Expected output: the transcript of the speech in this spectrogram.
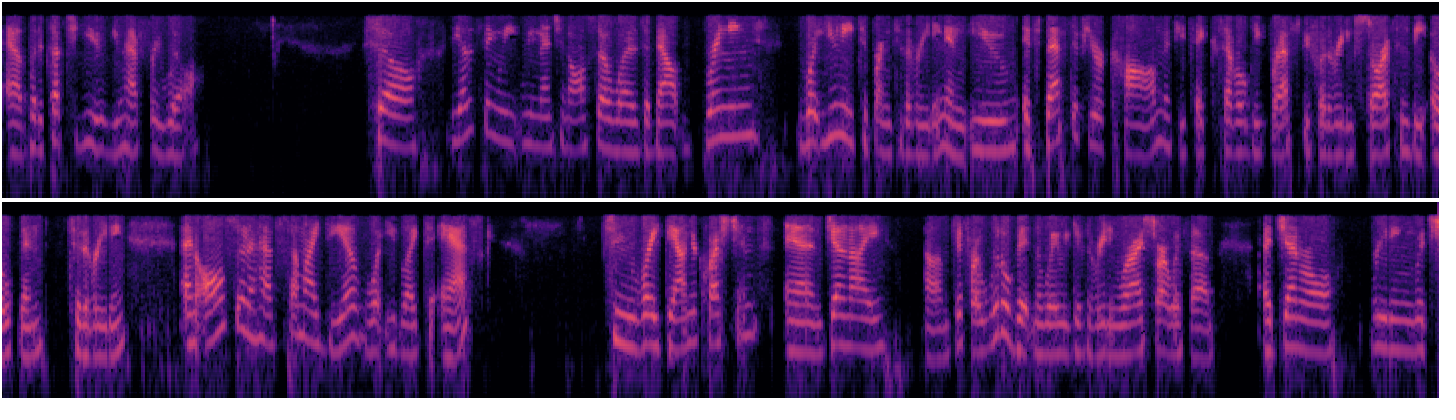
uh, but it's up to you. You have free will. So the other thing we, we mentioned also was about bringing what you need to bring to the reading and you it's best if you're calm if you take several deep breaths before the reading starts and be open to the reading and also to have some idea of what you'd like to ask to write down your questions and jen and i um, differ a little bit in the way we give the reading where i start with a, a general reading which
